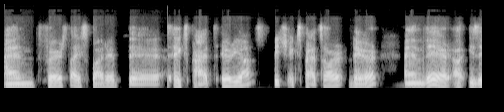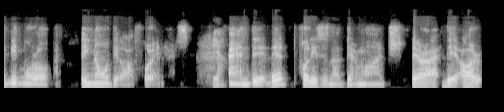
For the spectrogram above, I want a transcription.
And first I spotted the expat areas, which expats are there. And there uh, is a bit more open. They know they are foreigners. Yeah. And the, the police is not there much. There are, they are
